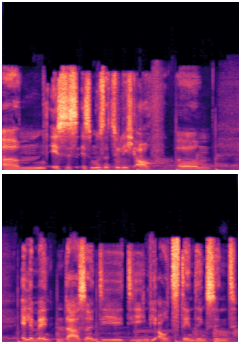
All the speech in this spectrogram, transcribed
Ähm, es, ist, es muss natürlich auch ähm, Elementen da sein, die, die irgendwie outstanding sind.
